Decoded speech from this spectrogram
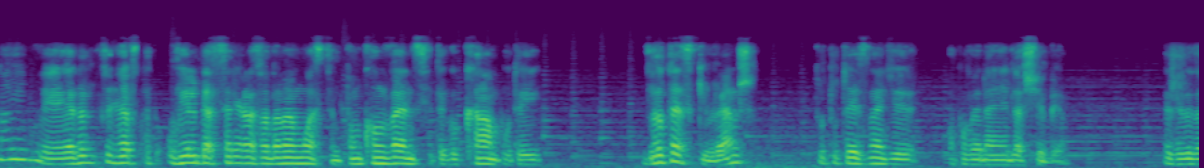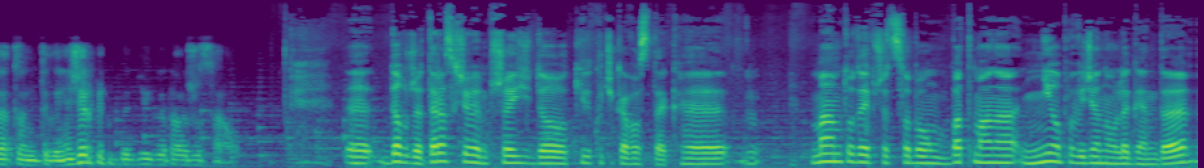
No i mówię, jak ktoś na przykład uwielbia serial z Adamem Westem, tą konwencję tego kampu, tej groteski wręcz, to tutaj znajdzie opowiadanie dla siebie. Jeżeli za to tego nie cierpi, to będzie go to odrzucało. E, Dobrze, teraz chciałbym przejść do kilku ciekawostek. Mam tutaj przed sobą Batmana, nieopowiedzianą legendę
